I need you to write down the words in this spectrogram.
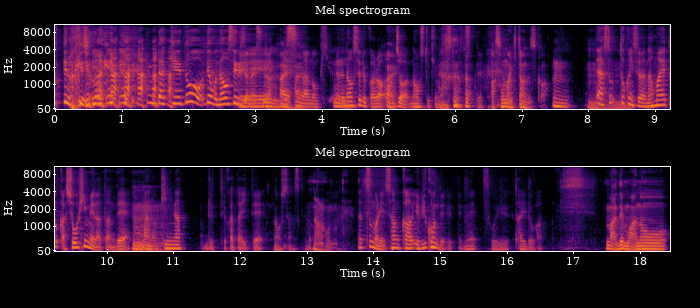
ってるわけじゃないんだけどでも直せるじゃないですか、リスンがあの、きあれ直せるから、はい。あじゃあ直しときますとかっつって。あそんなん来たんですか、うん。うん。でそ特にそれは名前とか商品名だったんで、うん。あの気になるっていう方いて直したんですけど。なるほどね。でつまり参加呼び込んでるってねそういう態度が。まあでもあの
